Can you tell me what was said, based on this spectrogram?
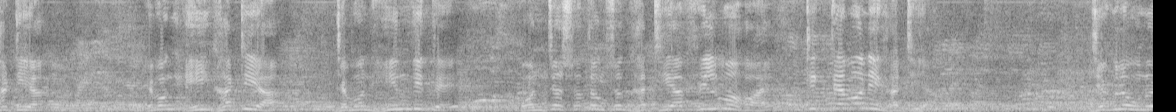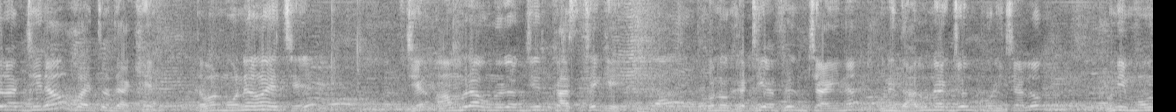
ঘাটিয়া। এবং এই ঘাটিয়া যেমন হিন্দিতে পঞ্চাশ শতাংশ ঘাটিয়া ফিল্মও হয়, ঠিক তেমনই ঘাটিয়া। যেগুলো অনুরাগজিরাও হয়তো দেখেন। তো আমার মনে হয়েছে যে আমরা অনুরাগজির কাছ থেকে কোনো ঘাটিয়া ফিল্ম চাই না। উনি দারুণ একজন পরিচালক। উনি মন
